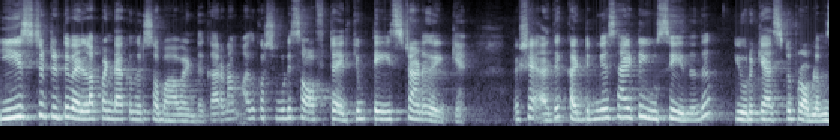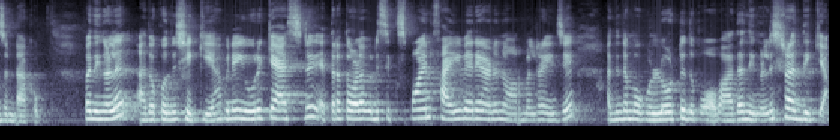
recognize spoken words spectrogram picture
ഈസ്റ്റ് ഇട്ടിട്ട് വെള്ളപ്പം ഉണ്ടാക്കുന്ന ഒരു സ്വഭാവമുണ്ട്. കാരണം അത് കുറച്ചും കൂടി സോഫ്റ്റ് ആയിരിക്കും ടേസ്റ്റ് ആണ് കഴിക്കാൻ. പക്ഷേ അത് കണ്ടിന്യൂസ് ആയിട്ട് യൂസ് ചെയ്യുന്നത് യൂറിക് ആസിഡ് പ്രോബ്ലംസ് ഉണ്ടാക്കും. അപ്പോൾ നിങ്ങൾ അതൊക്കെ ഒന്ന് ചെക്ക് ചെയ്യുക. പിന്നെ യൂറിക് ആസിഡ് എത്രത്തോളം ഒരു സിക്സ് പോയിന്റ് ഫൈവ് വരെയാണ് നോർമൽ റേഞ്ച് അതിന്റെ മുകളിലോട്ട് ഇത് പോവാതെ നിങ്ങൾ ശ്രദ്ധിക്കുക.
